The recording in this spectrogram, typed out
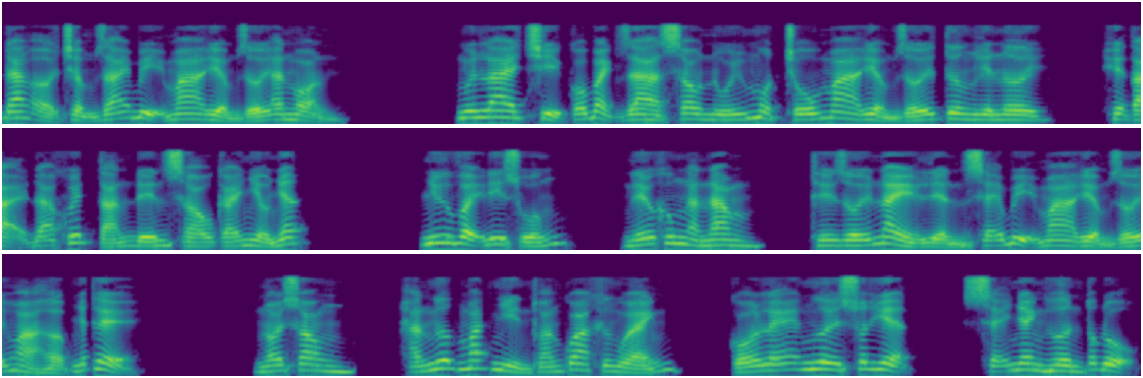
đang ở chậm rãi bị ma hiểm giới ăn mòn. Nguyên lai chỉ có bạch ra sau núi một chỗ ma hiểm giới tương liên nơi, hiện tại đã khuyết tán đến 6 cái nhiều nhất. Như vậy đi xuống, nếu không ngàn năm, thế giới này liền sẽ bị ma hiểm giới hòa hợp nhất thể. Nói xong, hắn ngước mắt nhìn thoáng qua Khương Ngoánh, có lẽ ngươi xuất hiện, sẽ nhanh hơn tốc độ.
